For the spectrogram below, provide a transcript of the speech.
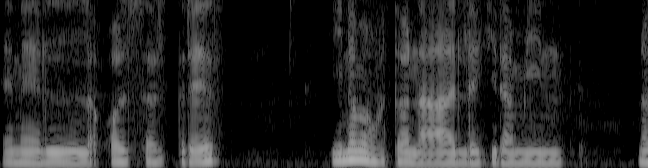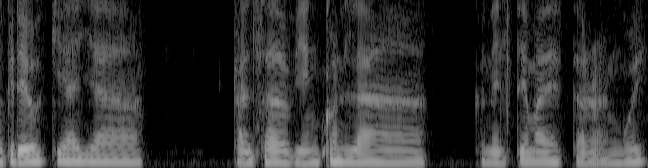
en el All Star 3. Y no me gustó nada el de Kiramin. No creo que haya calzado bien con la con el tema de esta runway.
